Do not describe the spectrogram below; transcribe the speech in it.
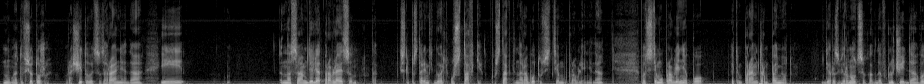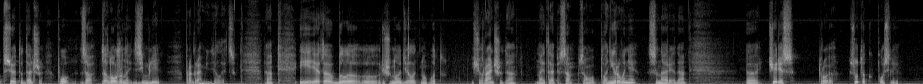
Ну, это все тоже рассчитывается заранее, да, и на самом деле отправляется, так, если по старинке говорить, уставки. Уставки на работу системы управления, да. Вот система управления по этим параметрам поймет, где развернуться, когда включить, да, вот все это дальше по за, заложенной земли программе делается. Да? И это было э, решено делать, ну вот еще раньше, да, на этапе сам, самого планирования сценария, да, э, через трое суток после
